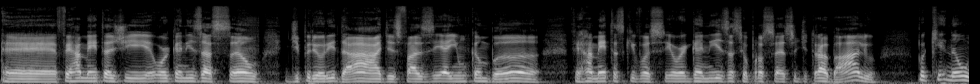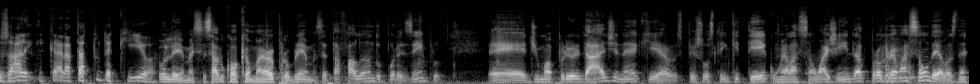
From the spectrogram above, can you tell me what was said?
é, ferramentas de organização de prioridades, fazer aí um Kanban, ferramentas que você organiza seu processo de trabalho. Por que não usar? E, cara, tá tudo aqui, ó. Olê, mas você sabe qual que é o maior problema? Você está falando, por exemplo, é, de uma prioridade, né, que as pessoas têm que ter com relação à agenda, a programação delas, né?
